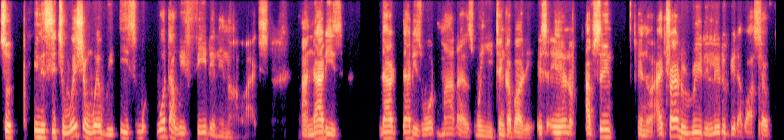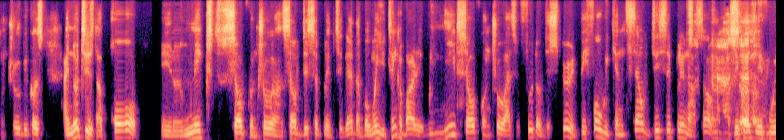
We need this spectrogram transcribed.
So in a situation where we is what are we feeding in our lives? And that is that that is what matters when you think about it. It's you know, I've seen you know, I try to read a little bit about self-control because I noticed that Paul, you know, mixed self-control and self-discipline together. But when you think about it, we need self-control as a fruit of the spirit before we can self-discipline ourselves. Because if we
